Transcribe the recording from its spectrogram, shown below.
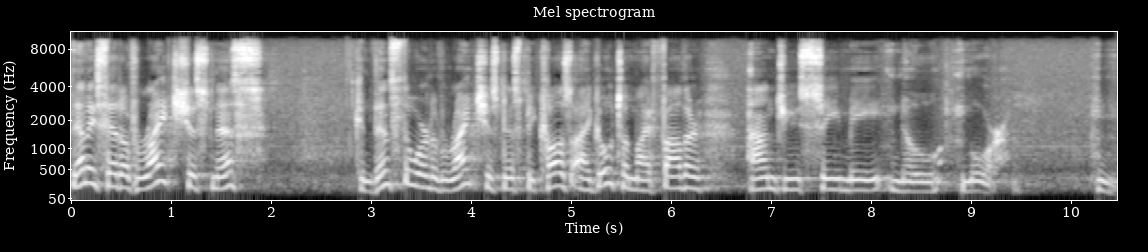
Then he said, Of righteousness, convince the world of righteousness, because I go to my Father and you see me no more. Hmm.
